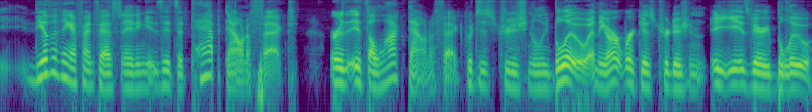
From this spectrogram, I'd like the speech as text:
the other thing I find fascinating is it's a tap down effect, or it's a lockdown effect, which is traditionally blue, and the artwork is tradition is very blue,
